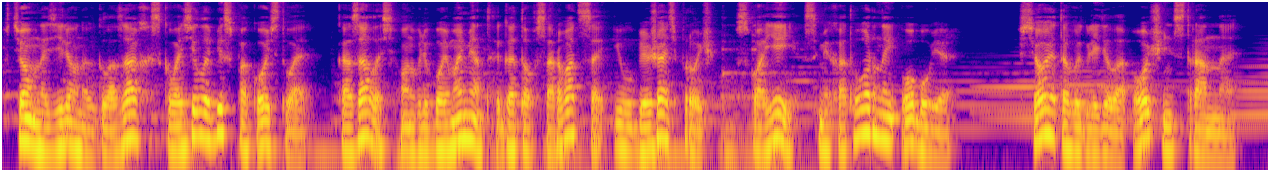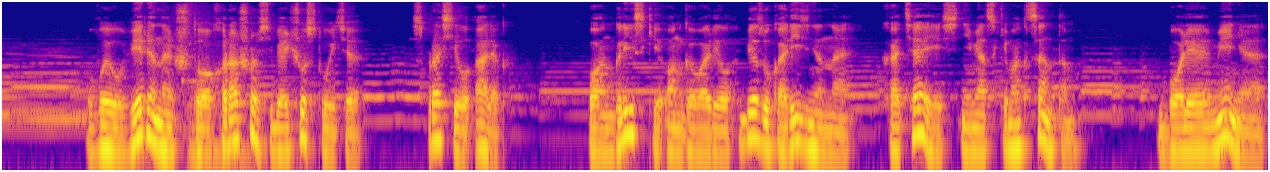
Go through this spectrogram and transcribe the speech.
В темно-зеленых глазах сквозило беспокойство. Казалось, он в любой момент готов сорваться и убежать прочь в своей смехотворной обуви. Все это выглядело очень странно. «Вы уверены, что хорошо себя чувствуете?» – спросил Алек. По-английски он говорил безукоризненно, хотя и с немецким акцентом. Более-менее.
